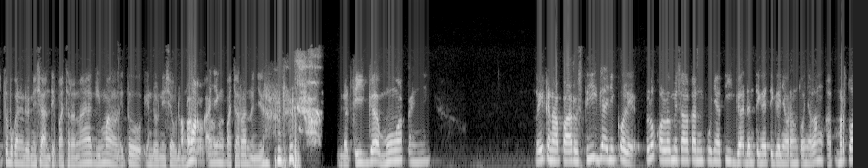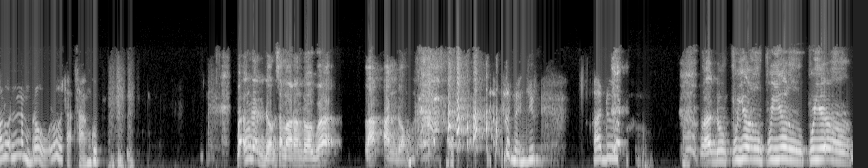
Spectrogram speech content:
itu bukan Indonesia anti pacaran lagi mal, itu Indonesia udah muak anjing pacaran anjir. udah tiga muak anjing lagi kenapa harus tiga nih kole lo kalau misalkan punya tiga dan tiga tiganya orang tuanya lengkap mertua lu enam bro. Lo sanggup. Mbak enggak dong. Sama orang tua gue delapan dong. Anjir. Aduh. Waduh puyeng puyeng puyeng.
